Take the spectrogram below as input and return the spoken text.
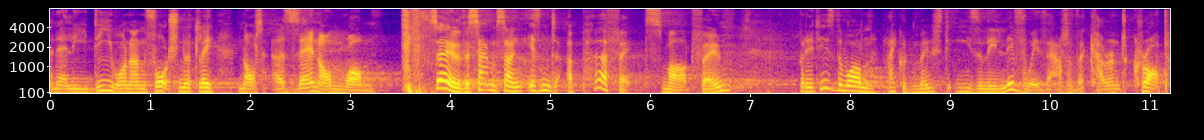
an LED one, unfortunately, not a Xenon one. So the Samsung isn't a perfect smartphone, but it is the one I could most easily live with out of the current crop.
